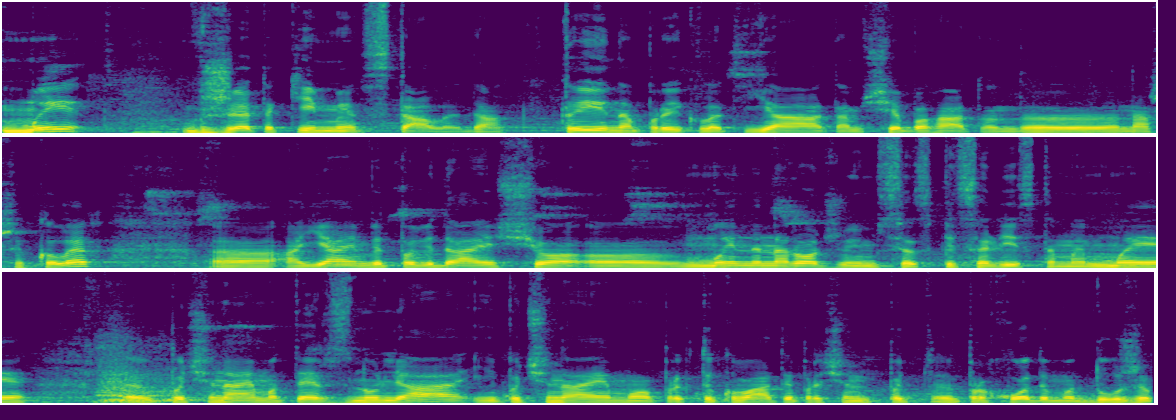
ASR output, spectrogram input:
ми вже такими стали. Да. Ти, наприклад, я, там ще багато наших колег. Е, А я їм відповідаю, що е, ми не народжуємося спеціалістами. Ми е, починаємо теж з нуля і починаємо практикувати, проходимо дуже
